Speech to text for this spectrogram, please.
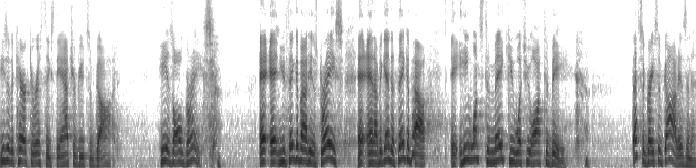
These are the characteristics, the attributes of God. He is all grace. And, and you think about His grace, and, and I began to think about eh, He wants to make you what you ought to be. That's the grace of God, isn't it?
